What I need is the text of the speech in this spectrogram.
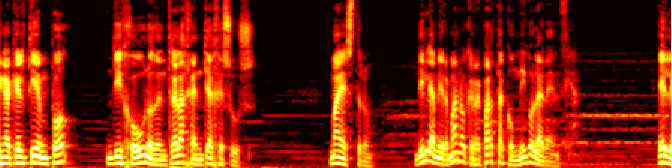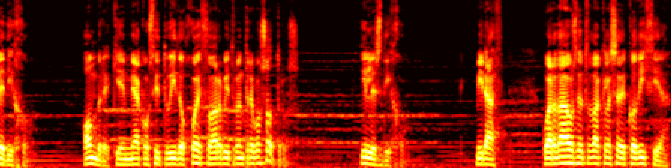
En aquel tiempo dijo uno de entre la gente a Jesús, Maestro, dile a mi hermano que reparta conmigo la herencia. Él le dijo, Hombre, ¿quién me ha constituido juez o árbitro entre vosotros? Y les dijo, Mirad, guardaos de toda clase de codicia,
